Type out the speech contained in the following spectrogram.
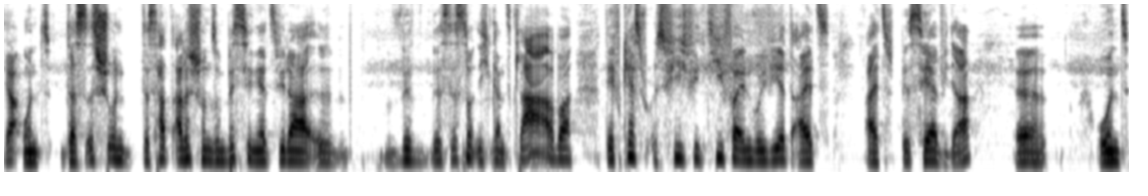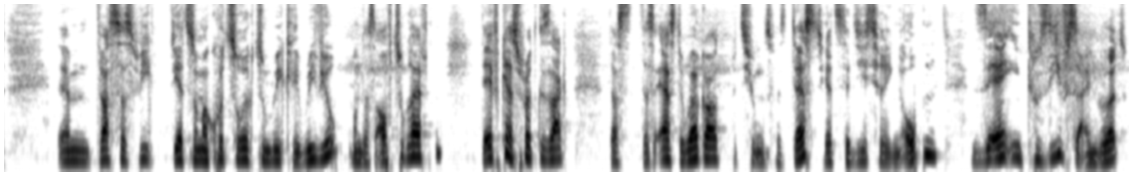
Ja. Und das ist schon, das hat alles schon so ein bisschen jetzt wieder, äh, es ist noch nicht ganz klar, aber Dave Castro ist viel, viel tiefer involviert als, als bisher wieder. Äh, und ähm, was das wie jetzt nochmal kurz zurück zum Weekly Review, um das aufzugreifen. Dave Castro hat gesagt, dass das erste Workout, beziehungsweise das, jetzt der diesjährigen Open, sehr inklusiv sein wird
